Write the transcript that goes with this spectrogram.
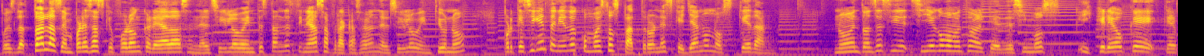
pues la- todas las empresas que fueron creadas en el siglo XX están destinadas a fracasar en el siglo XXI porque siguen teniendo como estos patrones que ya no nos quedan, ¿no? Entonces sí, sí llega un momento en el que decimos, y creo que, que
